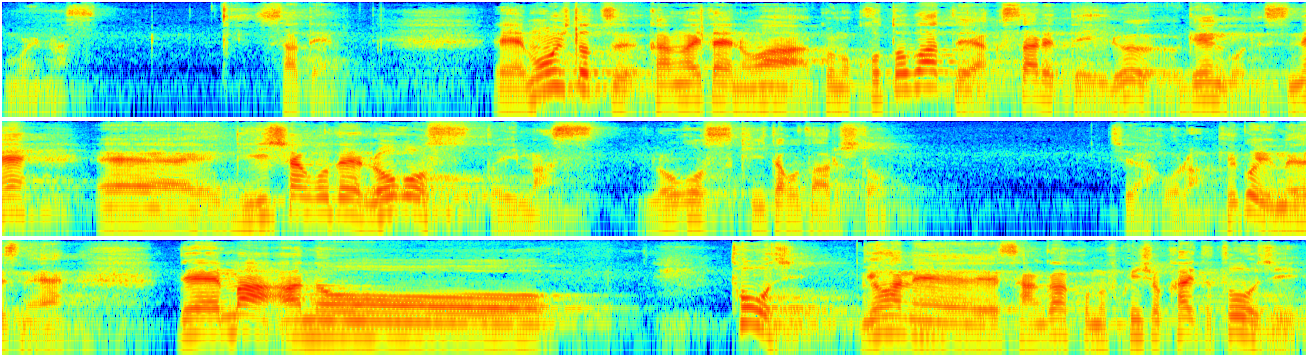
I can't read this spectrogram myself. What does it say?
思います。さて、えー、もう一つ考えたいのはこの言葉と訳されている言語ですね、えー、ギリシャ語でロゴスと言います。ロゴス聞いたことある人。ちらほら。結構有名ですね。でまああの当時ヨハネさんがこの福音書を書いた当時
